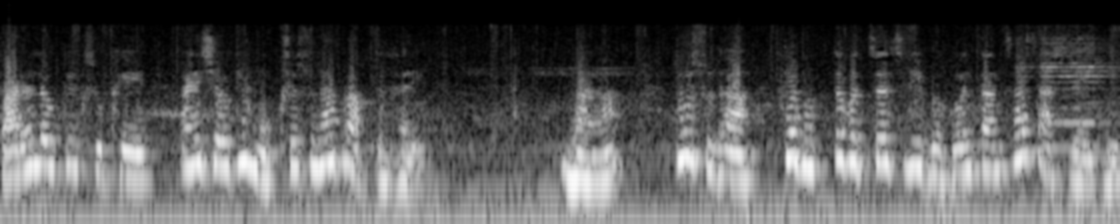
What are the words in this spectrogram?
पारलौकिक सुखे आणि शेवटी मोक्ष सुद्धा प्राप्त झाले. बाळा तू सुद्धा त्या भक्तवत्सल श्री भगवंतांचाच आश्रय घे.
